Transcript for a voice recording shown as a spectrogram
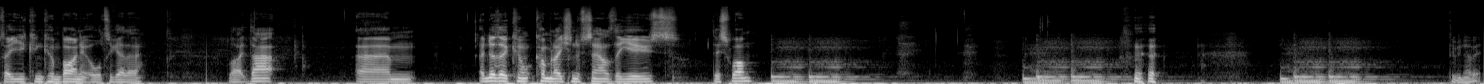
So you can combine it all together like that. Um, another com- combination of sounds they use. This one. Do we know it?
